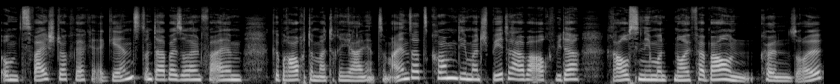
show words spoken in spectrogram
um zwei Stockwerke ergänzt und dabei sollen vor allem gebrauchte Materialien zum Einsatz kommen, die man später aber auch wieder rausnehmen und neu verbauen können soll.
